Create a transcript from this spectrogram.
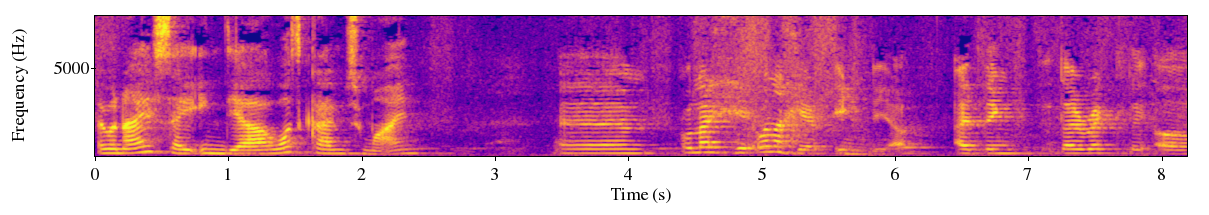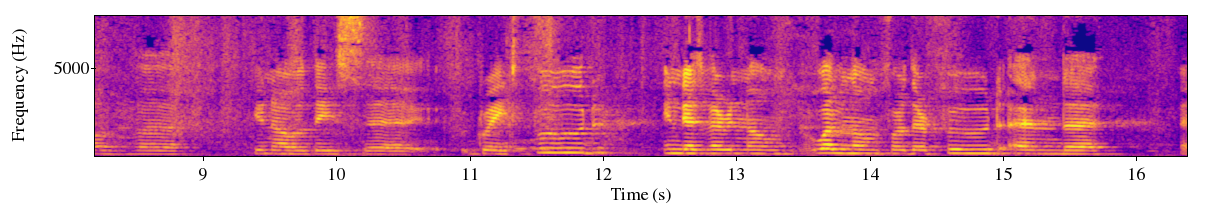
when I say India, what comes to mind? Um, well, I hear, when I hear India, I think directly of uh, you know this uh, great food. India is very known, well known for their food and uh, uh,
